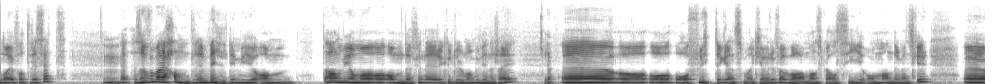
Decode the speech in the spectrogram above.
nå har vi fått Resett. Mm. Eh, Så for meg handler det veldig mye om Det handler mye om å, å omdefinere kulturen man befinner seg i. Ja. Eh, og, og, og flytte grensemarkører for hva man skal si om andre mennesker. eh,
